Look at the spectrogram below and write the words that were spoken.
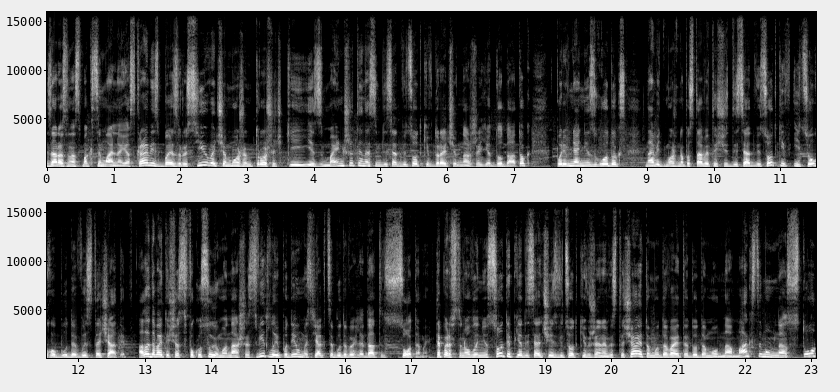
Зараз у нас максимальна яскравість без розсіювача. Можемо трошечки її зменшити на 70%. До речі, в нас же є додаток в порівнянні з Godox. Навіть можна поставити 60% і цього буде вистачати. Але давайте ще сфокусуємо наше світло і подивимось, як це буде виглядати з сотами. Тепер встановлені соти, 56% вже не вистачає, тому давайте додамо на максимум на 100.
